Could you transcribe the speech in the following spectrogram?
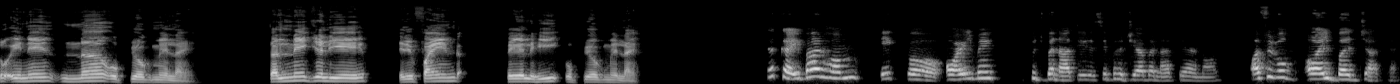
तो इन्हें न उपयोग में लाएँ। तलने के लिए रिफाइंड तेल ही उपयोग में लाएँ। तो कई बार हम एक ऑयल में कुछ बनाते हैं, जैसे भजिया बनाते हैं और फिर वो ऑयल बच जाता है।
